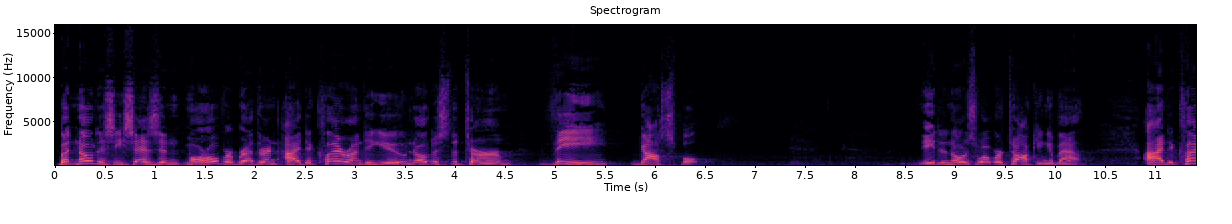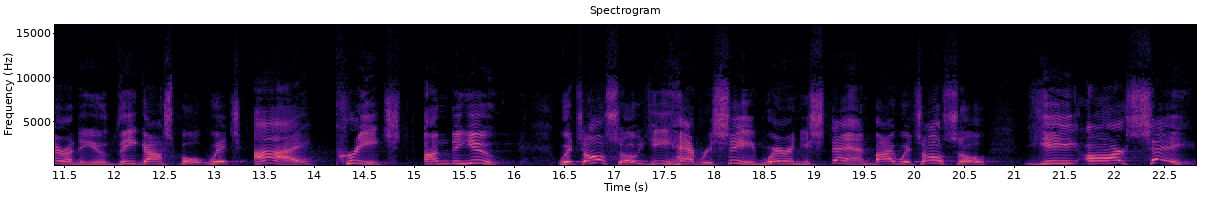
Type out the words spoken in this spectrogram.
But notice he says, in moreover, brethren, I declare unto you, notice the term, the gospel. Need to notice what we're talking about. I declare unto you the gospel which I preached unto you, which also ye have received, wherein ye stand, by which also ye are saved.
